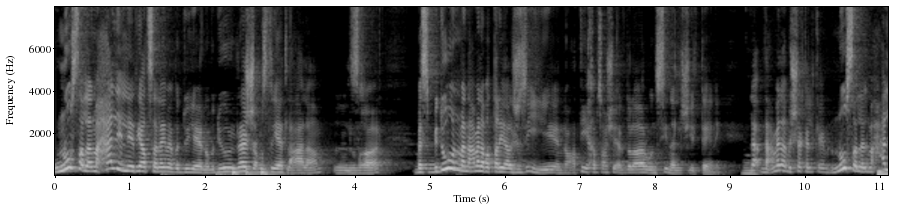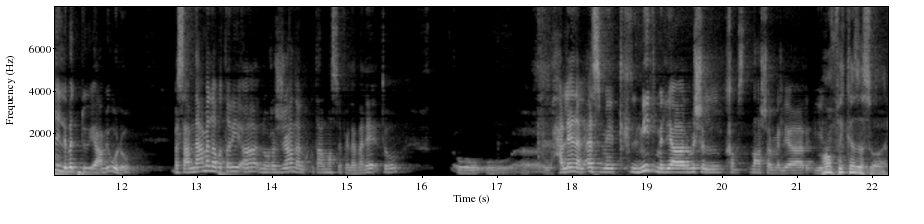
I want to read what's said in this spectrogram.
ونوصل للمحل اللي رياض سلامه بده إياه إنه بده يرجع مصريات العالم الصغار. بس بدون ما نعملها بالطريقة الجزئية إنه أعطيه 25000 دولار ونسينا الشيء الثاني. لا بنعملها بالشكل كامل. نوصل للمحل اللي بده إياه عم بيقولوا. بس عم نعملها بطريقة إنه رجعنا القطاع المصرفي و- وحلينا الأزمة. ال 100 مليار مش ال 12 مليار. يلي هون في كذا سؤال.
